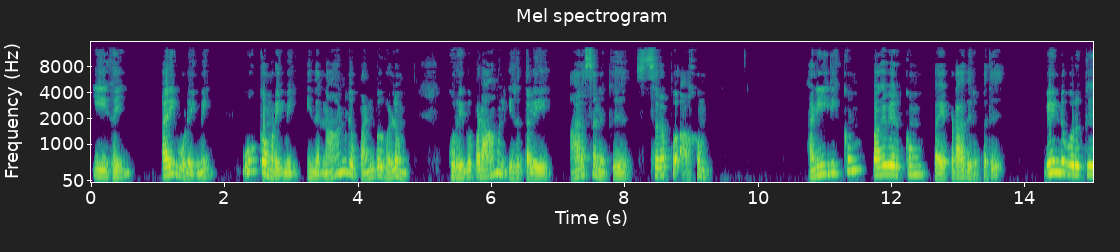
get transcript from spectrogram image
ஈகை அறிவுடைமை ஊக்கமுடைமை இந்த நான்கு பண்புகளும் குறைவுபடாமல் இருத்தலே அரசனுக்கு சிறப்பு ஆகும். அநீதிக்கும் பகைவருக்கும் பயப்படாதிருப்பது வேண்டுவோருக்கு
